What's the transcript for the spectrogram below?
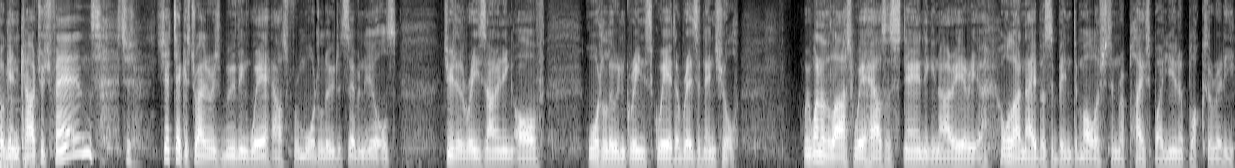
Again, cartridge fans. Jet Tec Australia is moving warehouse from Waterloo to Seven Hills due to the rezoning of Waterloo and Green Square to residential. We're one of the last warehouses standing in our area. All our neighbours have been demolished and replaced by unit blocks already.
